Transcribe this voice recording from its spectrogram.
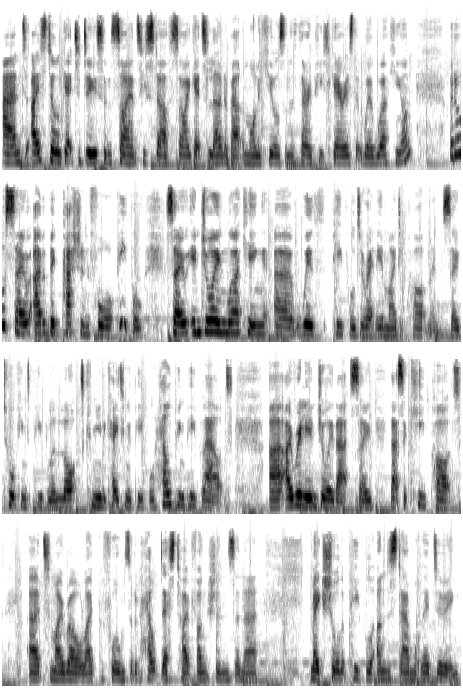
and I still get to do some sciencey stuff. So I get to learn about the molecules and the therapeutic areas that we're working on. But also, I have a big passion for people. So, enjoying working uh, with people directly in my department. So, talking to people a lot, communicating with people, helping people out. Uh, I really enjoy that. So, that's a key part uh, to my role. I perform sort of help desk type functions and uh, make sure that people understand what they're doing,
